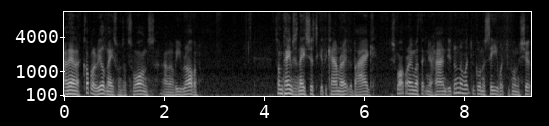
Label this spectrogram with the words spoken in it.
And then a couple of real nice ones of swans and a wee robin. Sometimes it's nice just to get the camera out of the bag just walk around with it in your hand. You don't know what you're going to see, what you're going to shoot.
